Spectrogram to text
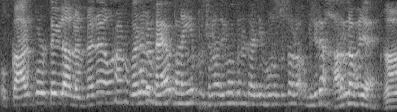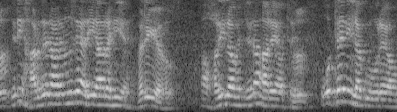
ਉਹ ਕਾਰਕ ਉਲਟੇ ਹੀ ਲਾ ਲੈਂਦੇ ਨੇ ਉਹਨਾਂ ਨੂੰ ਫਿਰ ਮੈਂ ਤਾਂ ਹੀ ਪੁੱਛਣਾ ਸੀ ਮੈਂ ਉਹਨੂੰ ਟੈਲੀਫੋਨ ਉੱਤੇ ਤੁਹਾਡਾ ਜਿਹੜਾ ਹਰ ਲਫ਼ਜ਼ ਹੈ ਜਿਹੜੀ ਹਰ ਦੇ ਨਾਲ ਨੂੰ ਸਿਹਾਰੀ ਆ ਰਹੀ ਹੈ। ਹਰੀ ਹੈ ਉਹ। ਆ ਹਰੀ ਲਫ਼ਜ਼ ਜਿਹੜਾ ਆ ਰਿਹਾ ਉੱਥੇ। ਉੱਥੇ ਨਹੀਂ ਲਾਗੂ ਹੋ ਰਿਹਾ ਉਹ।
